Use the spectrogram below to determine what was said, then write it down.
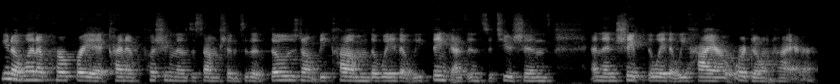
you know, when appropriate, kind of pushing those assumptions so that those don't become the way that we think as institutions and then shape the way that we hire or don't hire.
